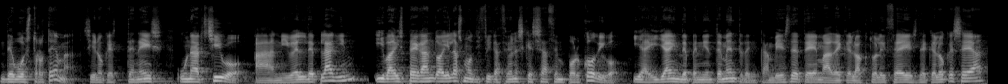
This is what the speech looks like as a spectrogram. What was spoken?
de vuestro tema, sino que tenéis un archivo a nivel de plugin y vais pegando ahí las modificaciones que se hacen por código. Y ahí ya, independientemente de que cambiéis de tema, de que lo actualicéis, de que lo que sea,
